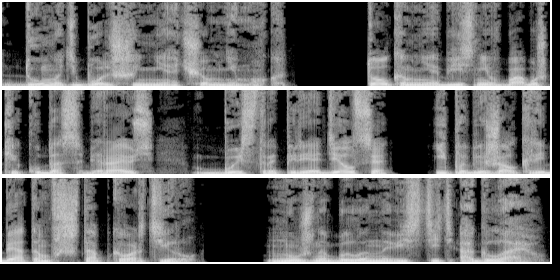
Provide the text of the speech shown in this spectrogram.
думать больше ни о чем не мог. Толком не объяснив бабушке, куда собираюсь, быстро переоделся и побежал к ребятам в штаб-квартиру. Нужно было навестить Аглаю.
